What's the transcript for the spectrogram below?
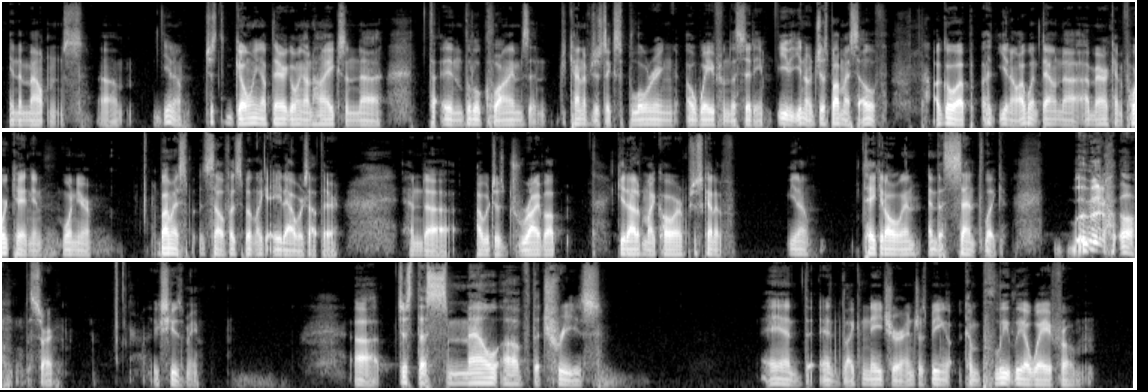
in the mountains. Um, you know, just going up there, going on hikes and uh, in little climbs and kind of just exploring away from the city. You, you know, just by myself. I'll go up. Uh, you know, I went down uh, American Fork Canyon one year by myself. I spent like eight hours out there, and uh, I would just drive up, get out of my car, just kind of, you know, take it all in, and the scent, like, oh, sorry, excuse me. Uh, just the smell of the trees and and like nature and just being completely away from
